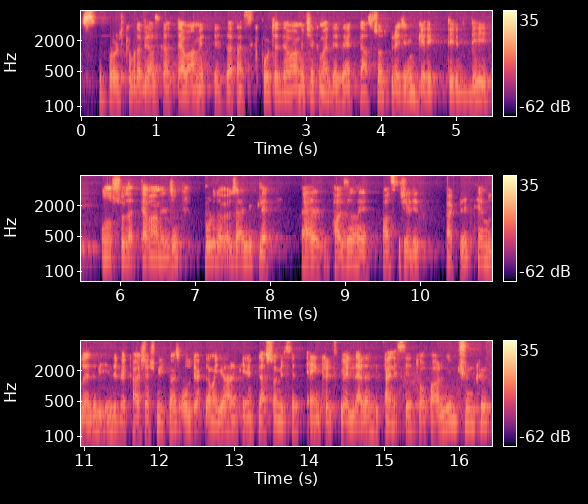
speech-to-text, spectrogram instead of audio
Sıkı politika burada biraz daha devam etti. Zaten sıkı devam edecek ama dezenflasyon sürecinin gerektirdiği unsurla devam edecek. Burada özellikle e, Haziran ayı pas geçildiği takdirde Temmuz ayında bir indirimle karşılaşma ihtimali olacaktı. Ama yarınki enflasyon verisi en kritik verilerden bir tanesi toparlayayım. Çünkü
